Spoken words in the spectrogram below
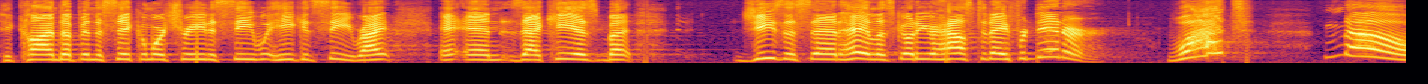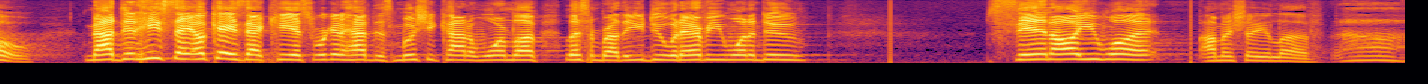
He climbed up in the sycamore tree to see what he could see, right? And, and Zacchaeus, but Jesus said, Hey, let's go to your house today for dinner. What? No. Now, did he say, Okay, Zacchaeus, we're going to have this mushy kind of warm love? Listen, brother, you do whatever you want to do. Sin all you want. I'm going to show you love. Oh.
